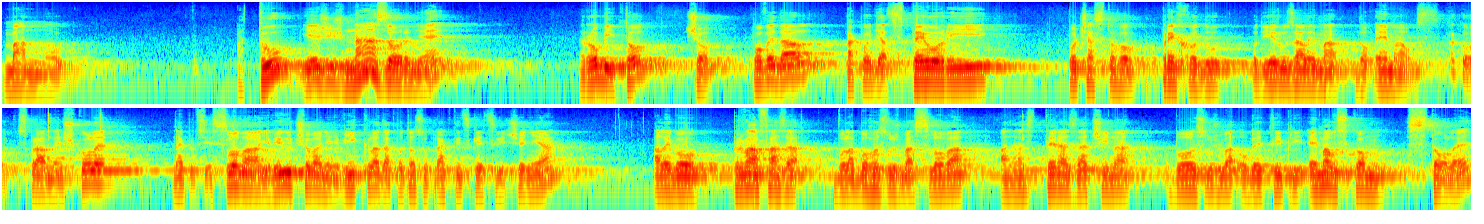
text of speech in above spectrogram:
mannou. A tu Ježiš názorne robí to, čo povedal, tak povediac, v teórii počas toho prechodu od Jeruzalema do Emaus. Ako v správnej škole, Najprv je slova, je vyučovanie, je výklad a potom sú praktické cvičenia. Alebo prvá fáza bola bohoslužba slova a teraz začína bohoslužba obety pri Emavskom stole,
